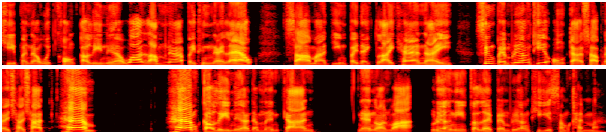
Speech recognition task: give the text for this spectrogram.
ขีปนาวุธของเกาหลีเหนือว่าล้ำหน้าไปถึงไหนแล้ว สามารถยิงไปได้ไกลแค่ไหน ซึ่งเป็นเรื่องที่องค์การสหประชาชาติห้าม ห้ามเกาหลีเหนือดำเนินการ แน่นอนว่าเรื่องนี้ก็เลยเป็นเรื่องที่สำคัญมาก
